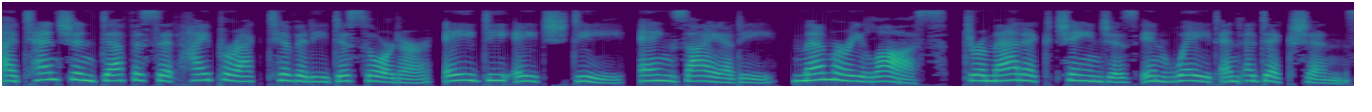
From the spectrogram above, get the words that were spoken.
attention deficit hyperactivity disorder ADHD, anxiety, memory loss, dramatic changes in weight and addictions.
